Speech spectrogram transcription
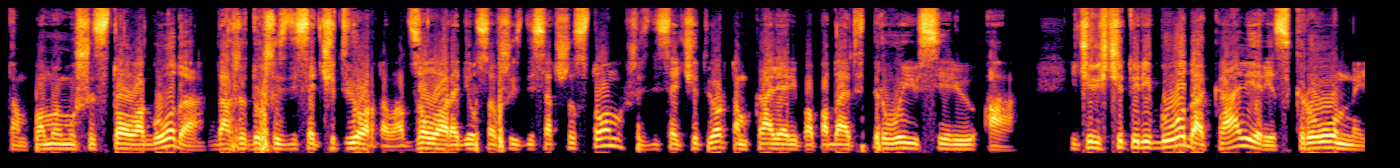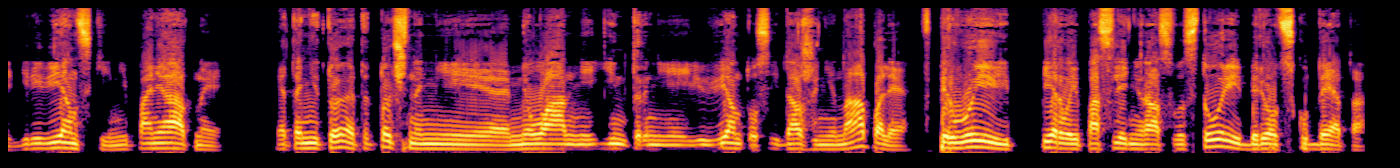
там, по-моему, шестого года, даже до 64-го. Зола родился в 66-м, в 64-м Калери попадает впервые в серию А. И через 4 года Калери скромный, деревенский, непонятный, это, не то, это точно не Милан, не Интер, не Ювентус и даже не Наполе. Впервые первый и последний раз в истории берет Скудетто.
